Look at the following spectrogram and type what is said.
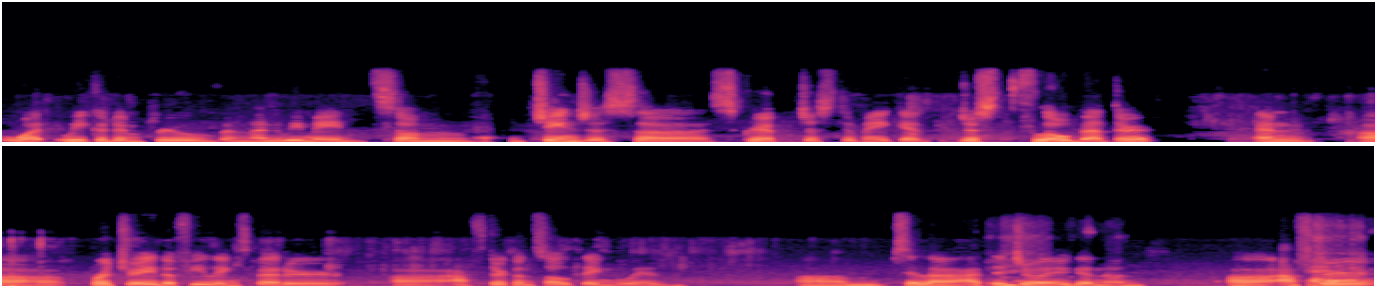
what we could improve. And then we made some changes uh, script just to make it just flow better. And uh, portray the feelings better uh, after consulting with um, sila Ate Joy, ganon. Uh, after,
